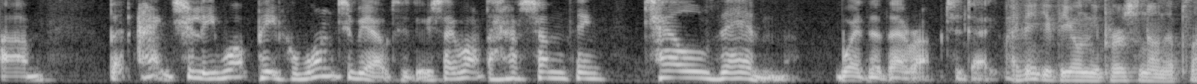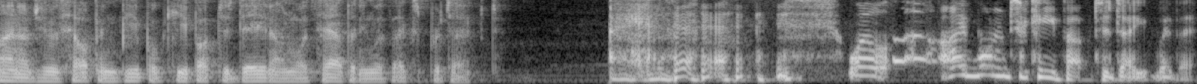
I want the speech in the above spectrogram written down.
Um, but actually, what people want to be able to do is they want to have something tell them whether they're up to date. I think you're the only person on the planet who is helping people keep up to date on what's happening with XProtect. well, I want to keep up to date with it.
